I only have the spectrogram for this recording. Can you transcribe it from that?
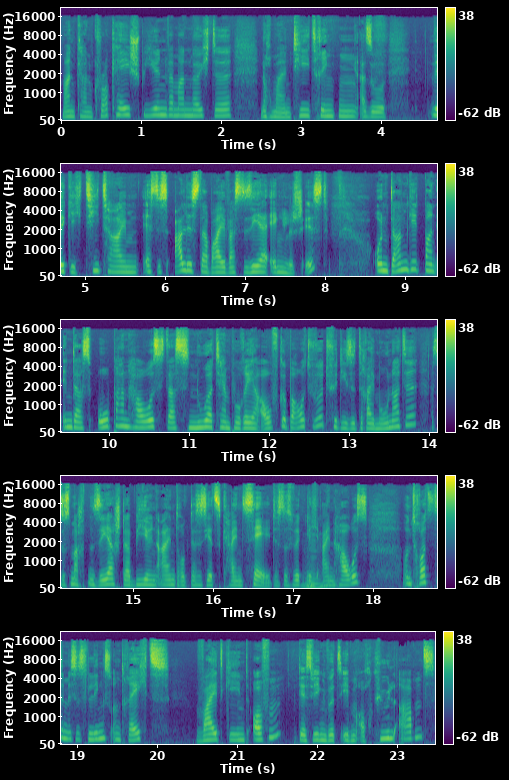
Man kann Croquet spielen, wenn man möchte. Nochmal einen Tee trinken. Also wirklich Tea Time. Es ist alles dabei, was sehr englisch ist. Und dann geht man in das Opernhaus, das nur temporär aufgebaut wird für diese drei Monate. Also es macht einen sehr stabilen Eindruck. Das ist jetzt kein Zelt, das ist wirklich mhm. ein Haus. Und trotzdem ist es links und rechts weitgehend offen. Deswegen wird es eben auch kühl abends.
